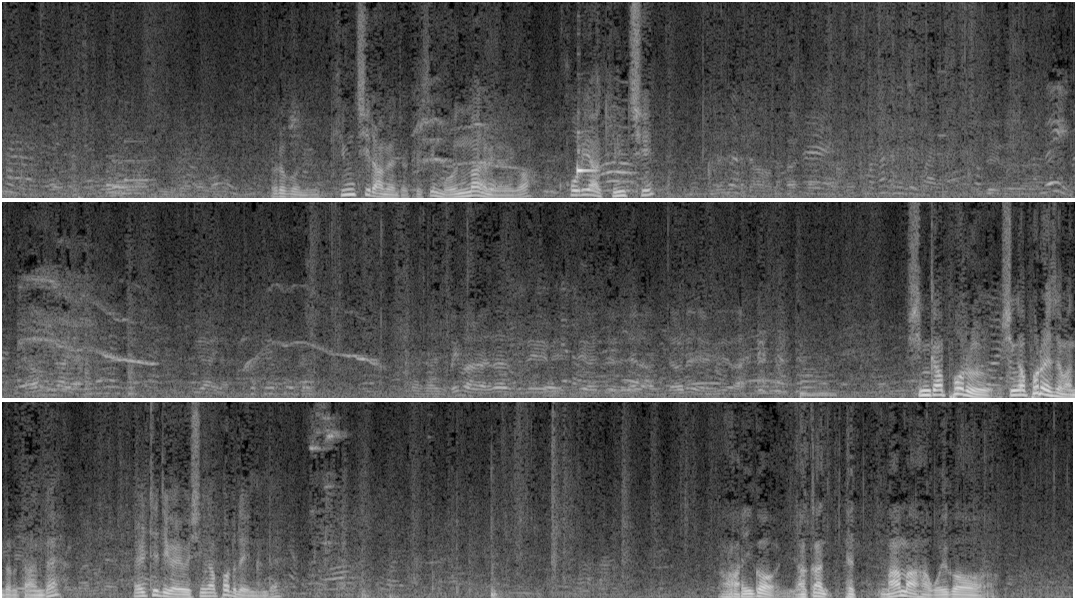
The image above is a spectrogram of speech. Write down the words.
여러분, 김치라면 적혀 있어. 뭔 라면이야, 이거? 코리아 김치? 싱가포르, 싱가포르에서 만들었다는데? LTD가 여기 싱가포르 돼 있는데? 아, 이거 약간 베, 마마하고 이거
